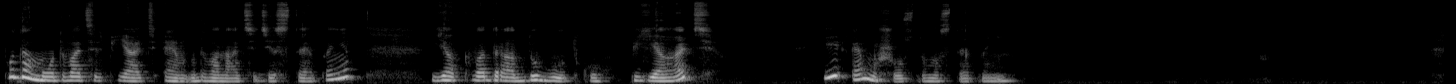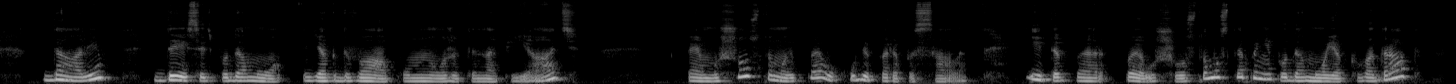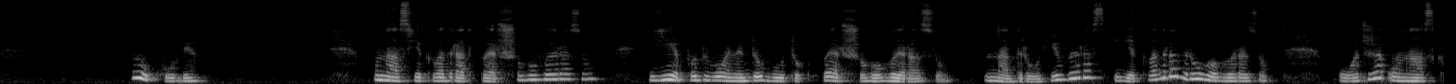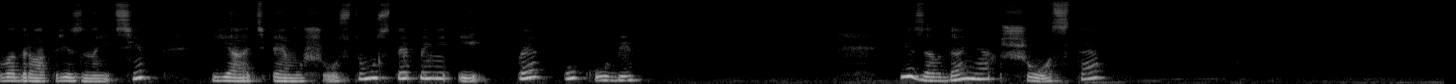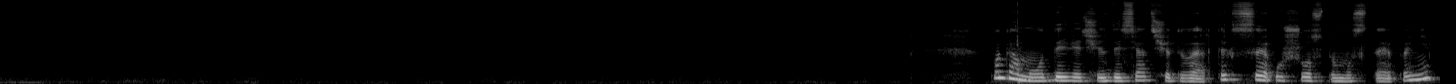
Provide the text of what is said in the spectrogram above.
Подамо 25m у 12 степені як квадрат добутку 5 і m у шостому степені. Далі 10 подамо як 2 помножити на 5, m у шостому і p у кубі переписали. І тепер p у шостому степені подамо як квадрат кубі. У нас є квадрат першого виразу, є подвоєний добуток першого виразу на другий вираз і є квадрат другого виразу. Отже, у нас квадрат різниці 5m у шостому степені і p у кубі. І завдання шосте. Подамо 9,64, це у шостому степені,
